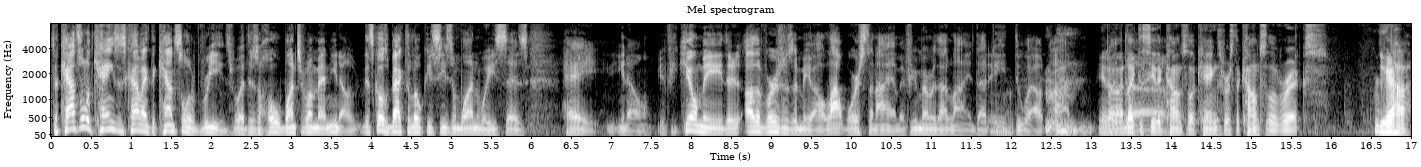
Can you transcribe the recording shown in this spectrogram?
the Council of Kangs is kind of like the Council of Reeds, where there's a whole bunch of them, and you know this goes back to Loki season one, where he says hey, you know, if you kill me, there's other versions of me are a lot worse than I am. If you remember that line that he threw out. Um, You know, but, I'd like to see uh, the Council of Kings versus the Council of Ricks. Yeah,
